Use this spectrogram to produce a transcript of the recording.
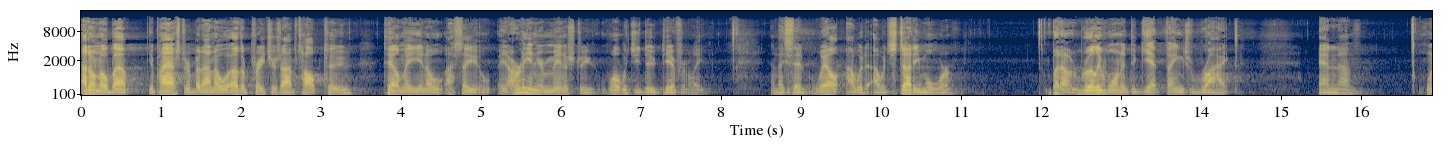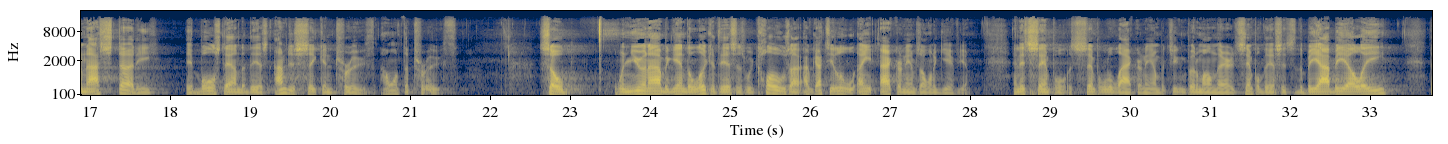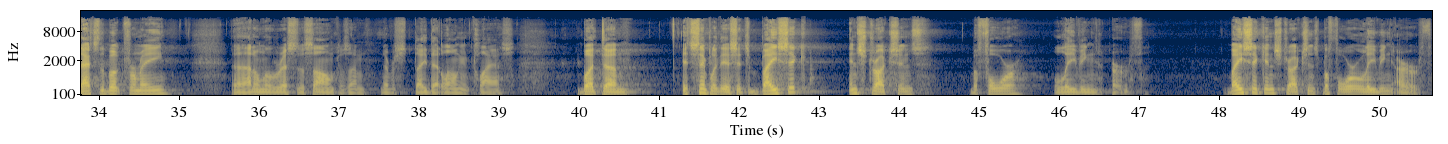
I don't know about your pastor, but I know other preachers I've talked to tell me, you know, I say, early in your ministry, what would you do differently? And they said, well, I would, I would study more, but I really wanted to get things right. And um, when I study, it boils down to this I'm just seeking truth. I want the truth. So when you and I begin to look at this as we close, I, have got you little acronyms I want to give you. And it's simple. It's a simple little acronym, but you can put them on there. It's simple this it's the B I B L E. That's the book for me. Uh, I don't know the rest of the song because I never stayed that long in class. But um, it's simply this it's basic instructions before leaving earth. Basic instructions before leaving earth.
